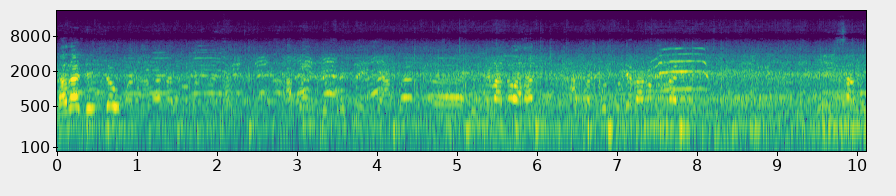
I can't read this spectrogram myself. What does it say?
दादा जैन जाऊ. मला आवाज आला नव्हता आपण प्रश्न आहे की आपण हिंदी बांधव आहात. आपण कोणकोणत्या भागामधून आले? सांगली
